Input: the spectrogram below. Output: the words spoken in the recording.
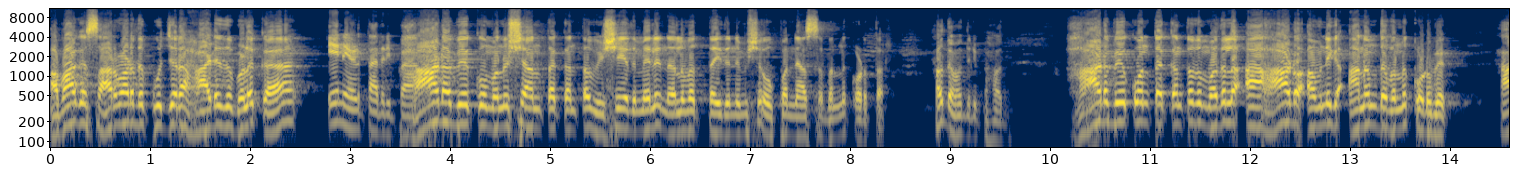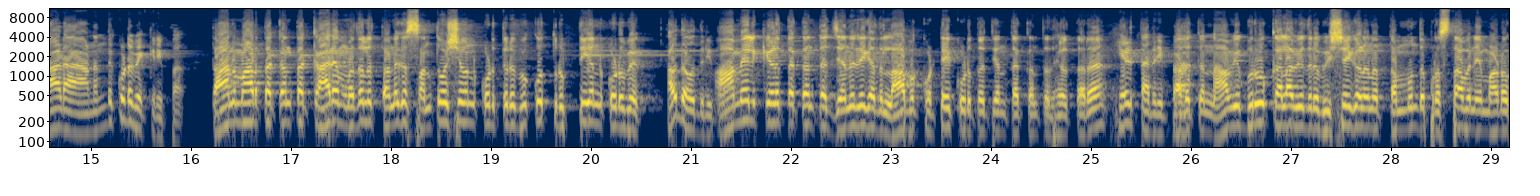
ಅವಾಗ ಸಾರವಾಡದ ಪೂಜ್ಯರ ಹಾಡಿದ ಬಳಿಕ ಏನ್ ಹೇಳ್ತಾರ್ರಿಪ ಹಾಡಬೇಕು ಮನುಷ್ಯ ಅಂತಕ್ಕಂಥ ವಿಷಯದ ಮೇಲೆ ನಲವತ್ತೈದು ನಿಮಿಷ ಉಪನ್ಯಾಸವನ್ನು ಕೊಡ್ತಾರ. ಹೌದು ಹೌದ್ರಿಪ ಹೌದು. ಹಾಡಬೇಕು ಅಂತಕ್ಕಂಥದ್ದು ಮೊದಲು ಆ ಹಾಡು ಅವನಿಗೆ ಆನಂದವನ್ನು ಕೊಡಬೇಕು. ಹಾಡ ಆನಂದ ಕೊಡ್ಬೇಕ್ರಿಪ್ಪ. ತಾನು ಮಾಡ್ತಕ್ಕಂಥ ಕಾರ್ಯ ಮೊದಲು ತನಗೆ ಸಂತೋಷವನ್ನು ಕೊಡ್ತಿರ್ಬೇಕು ತೃಪ್ತಿಯನ್ನು ಕೊಡಬೇಕು. ಹೌದು ಹೌದ್ರಿಪ್ಪ ಆಮೇಲೆ ಕೇಳ್ತಕ್ಕಂಥ ಜನರಿಗೆ ಅದು ಲಾಭ ಕೊಟ್ಟೇ ಕೊಡ್ತತಿ ಅಂತಕ್ಕಂಥದ್ದು ಹೇಳ್ತಾರ. ಹೇಳ್ತಾರ್ರಿ ಅದಕ್ಕೆ ನಾವಿಬ್ಬರೂ ಕಲಾವಿದರ ವಿಷಯಗಳನ್ನ ತಮ್ಮ ಮುಂದೆ ಪ್ರಸ್ತಾವನೆ ಮಾಡೋ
